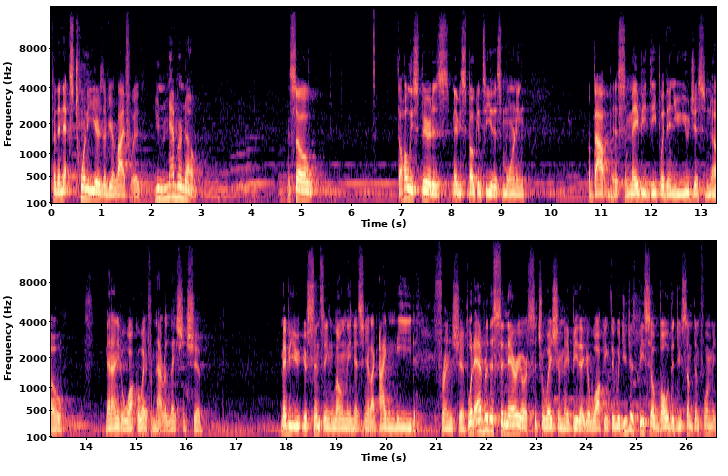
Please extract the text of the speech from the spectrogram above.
for the next 20 years of your life with. You never know. And so the Holy Spirit has maybe spoken to you this morning about this, and maybe deep within you, you just know, man, I need to walk away from that relationship Maybe you, are sensing loneliness and you're like, I need friendship. Whatever the scenario or situation may be that you're walking through, would you just be so bold to do something for me?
